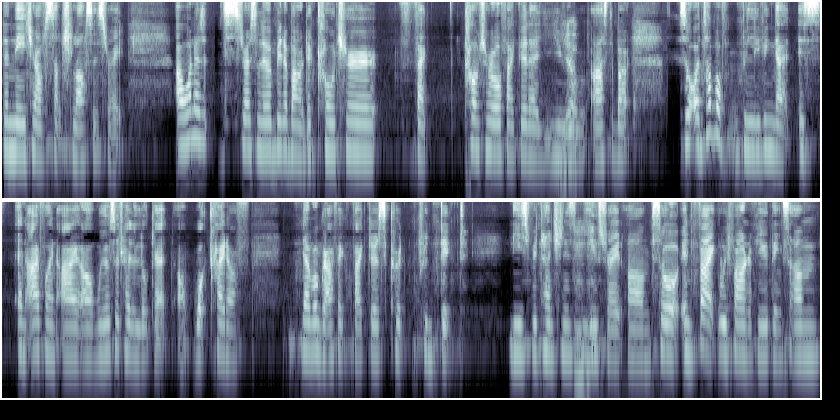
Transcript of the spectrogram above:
the nature of such losses, right? I want to stress a little bit about the culture fact, cultural factor that you yep. asked about. So on top of believing that it's an eye for an eye, uh, we also try to look at uh, what kind of demographic factors could predict these retentionist mm-hmm. views, right? Um, so in fact, we found a few things. Um,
